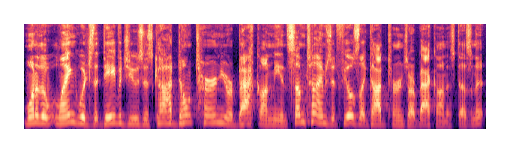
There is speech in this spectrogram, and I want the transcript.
one of the language that David uses, God, don't turn your back on me. And sometimes it feels like God turns our back on us, doesn't it?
